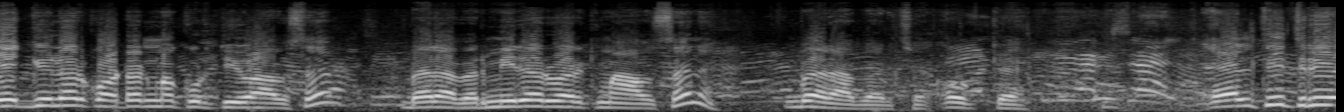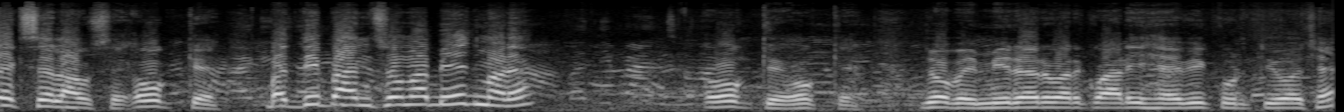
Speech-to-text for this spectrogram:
રેગ્યુલર કોટનમાં કુર્તીઓ આવશે. બરાબર મિરર વર્કમાં આવશે ને? બરાબર છે, ઓકે. એલથી થ્રી એક્સેલ આવશે, ઓકે. બધી પાંચસોમાં બે જ મળે? Okay okay. જો ભાઈ મિરર વર્કવાળી હેવી કુર્તીઓ છે,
